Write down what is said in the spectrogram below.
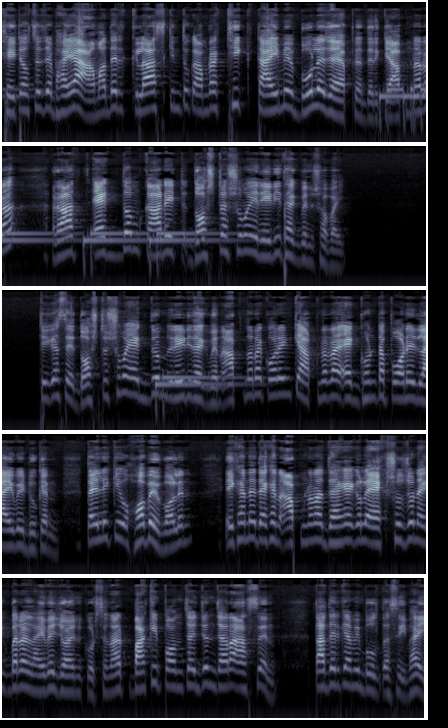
সেইটা হচ্ছে যে ভাইয়া, আমাদের ক্লাস কিন্তু আমরা ঠিক টাইমে বলে যাই আপনাদেরকে। আপনারা রাত একদম কারেক্ট দশটার সময় রেডি থাকবেন সবাই। ঠিক আছে, দশটার সময় একদম রেডি থাকবেন। আপনারা করেন কি, আপনারা এক ঘণ্টা পরে লাইভে ঢুকেন। তাইলে কি হবে বলেন? এখানে দেখেন, আপনারা দেখা গেল একশো জন একবারে লাইভে জয়েন করছেন। আর বাকি পঞ্চাশ জন যারা আছেন, তাদেরকে আমি বলতেছি, ভাই,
